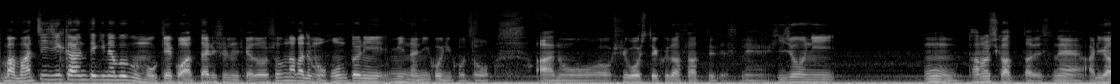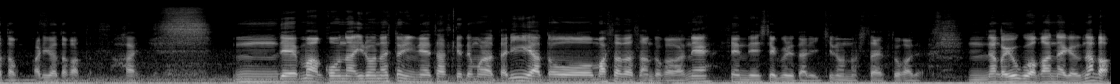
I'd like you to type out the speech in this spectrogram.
まあ待ち時間的な部分も結構あったりするんですけどその中でも本当にみんなニコニコとあの過ごしてくださってですね非常にうん楽しかったですね。ありがたありがたかったです。はい。んでまあこんないろんな人にね助けてもらったりあと正田さんとかがね宣伝してくれたり昨日のスタイフとかで、うん、なんかよくわかんないけどなんか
